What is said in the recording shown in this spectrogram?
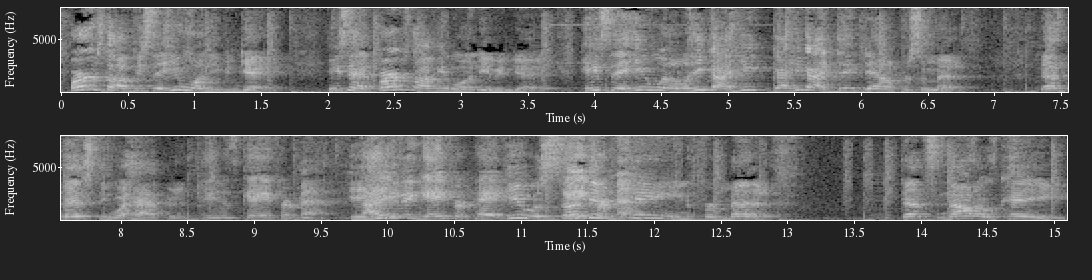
first off, he said he wasn't even gay. He said first off he wasn't even gay. He said he went he got he got he got dick down for some meth. That's basically what happened. He was gay for meth. He- Not he- even gay for pay. He was gay sucking for pain for meth. That's not okay.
